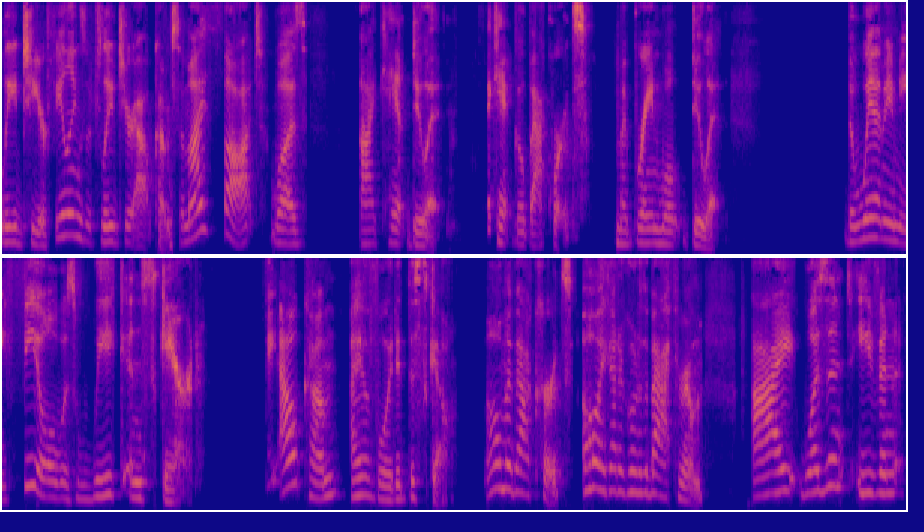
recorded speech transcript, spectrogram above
lead to your feelings, which lead to your outcome. So, my thought was, I can't do it. I can't go backwards. My brain won't do it. The way that made me feel was weak and scared. The outcome, I avoided the skill. Oh, my back hurts. Oh, I got to go to the bathroom. I wasn't even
